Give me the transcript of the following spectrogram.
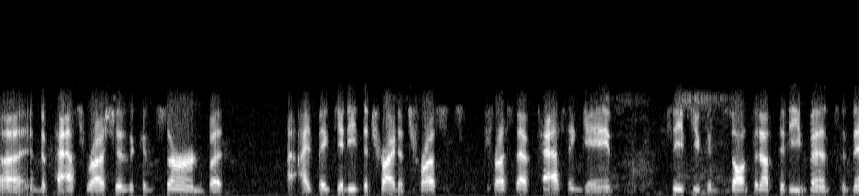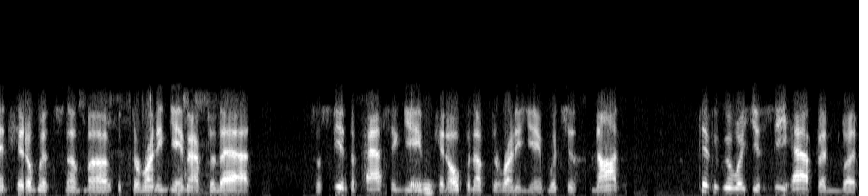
uh, and the pass rush is a concern. But I think you need to try to trust trust that passing game, see if you can soften up the defense, and then hit them with some uh, with the running game after that. So see if the passing game can open up the running game, which is not typically what you see happen, but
